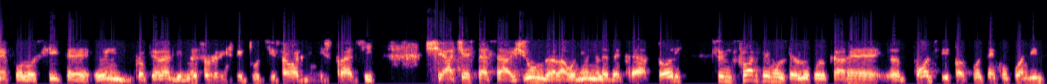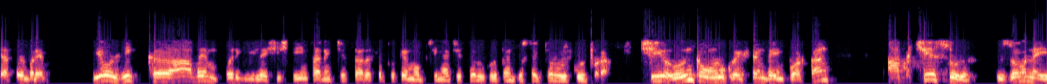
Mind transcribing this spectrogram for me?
nefolosite în proprietatea diverselor instituții sau administrații și acestea să ajungă la uniunile de creatori sunt foarte multe lucruri care uh, pot fi făcute cu condiția să vrem. Eu zic că avem pârghile și știința necesară să putem obține aceste lucruri pentru sectorul cultural. Și încă un lucru extrem de important, accesul zonei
